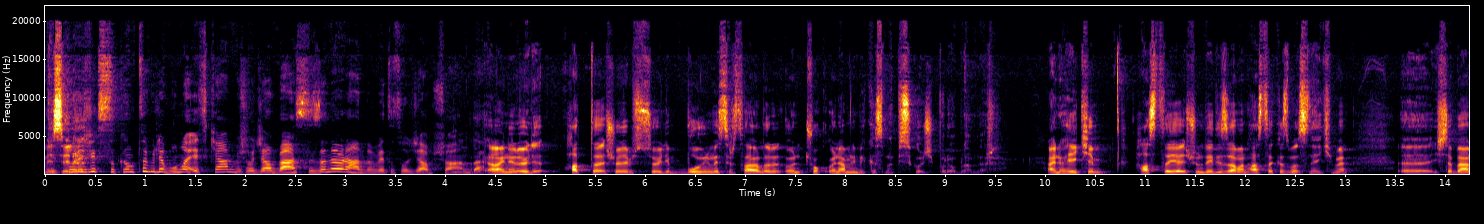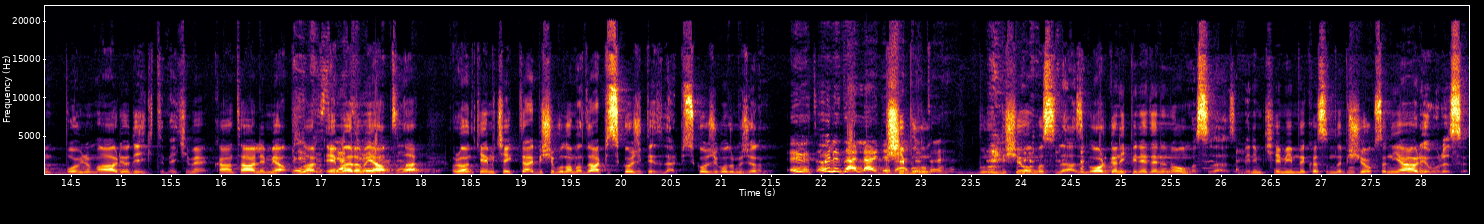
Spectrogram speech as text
mesela. psikolojik sıkıntı bile buna etkenmiş hocam. Ben sizden öğrendim Vedat hocam şu anda. Aynen öyle. Hatta şöyle bir şey söyleyeyim. Boyun ve sırt ağrılarının çok önemli bir kısmı psikolojik problemler. Hani hekim hastaya şunu dediği zaman hasta kızmasın hekime. Ee, işte ben boynum ağrıyor diye gittim hekime. Kan tahlilimi yaptılar, MR'ımı yaptılar. Röntgenimi çektiler, bir şey bulamadılar. Psikolojik dediler. Psikolojik olur mu canım? Evet öyle derler genelde Bir şey bulun, de. bunun bir şey olması lazım. Organik bir nedenin olması lazım. Benim kemiğimde, kasımda bir şey yoksa niye ağrıyor burası?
